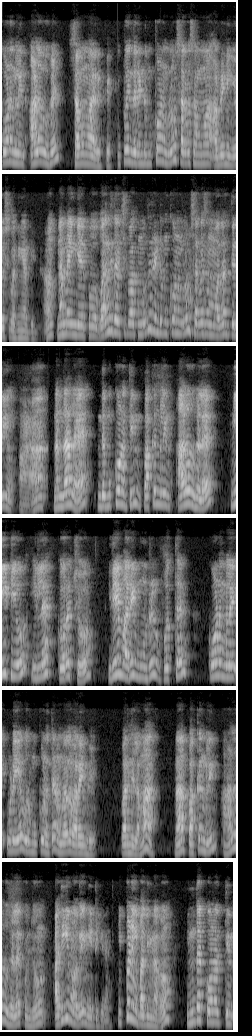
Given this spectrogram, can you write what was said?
கோணங்களின் அளவுகள் சமமா இருக்கு. இப்போ இந்த ரெண்டு முக்கோணங்களும் சர்வசமமா அப்படின்னு நீங்க யோசிச்சு பாத்தீங்க அப்படின்னா நம்ம இங்க இப்போ வரைஞ்சதை வச்சு பார்க்கும்போது ரெண்டு முக்கோணங்களும் சர்வசமமா தான் தெரியும். ஆனா நம்மளால இந்த முக்கோணத்தின் பக்கங்களின் அளவுகளை நீட்டியோ இல்ல குறைச்சோ இதே மாதிரி மூன்று ஒத்த கோணங்களை உடைய ஒரு முக்கோணத்தை நம்மளால வரைய முடியும். வரைஞ்சிடலாமா? நான் பக்கங்களின் அளவுகளை கொஞ்சம் அதிகமாகவே நீட்டிக்கிறேன். இப்போ நீங்க பாத்தீங்கன்னாலும் இந்த கோணத்தின்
